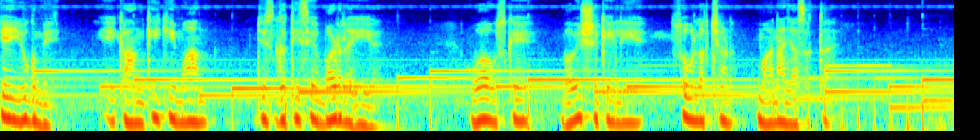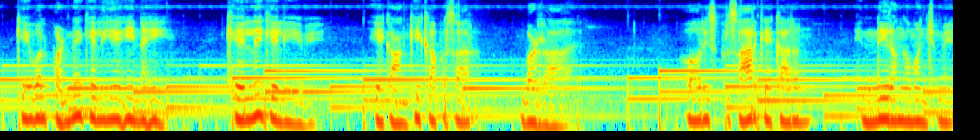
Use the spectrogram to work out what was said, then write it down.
के युग में एकांकी की मांग जिस गति से बढ़ रही है, वह उसके भविष्य के लिए शुभ लक्षण माना जा सकता है। केवल पढ़ने के लिए ही नहीं, खेलने के लिए भी एकांकी का प्रसार बढ़ रहा है। और इस प्रसार के कारण हिंदी रंगमंच में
